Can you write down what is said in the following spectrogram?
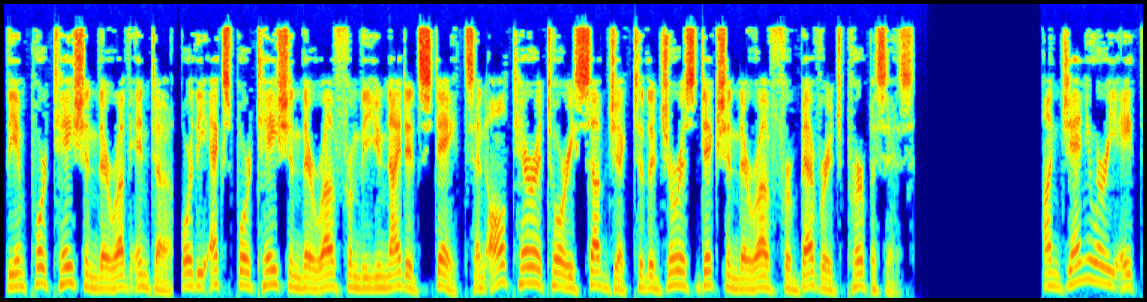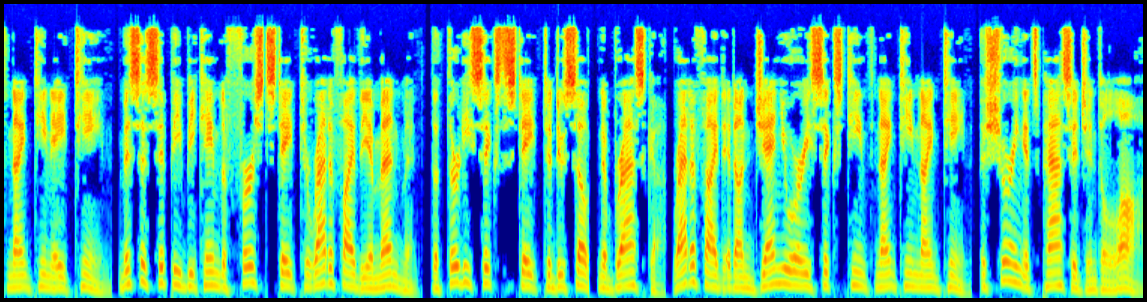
the importation thereof into, or the exportation thereof from the United States and all territory subject to the jurisdiction thereof for beverage purposes." On January 8, 1918, Mississippi became the first state to ratify the amendment, the 36th state to do so, Nebraska, ratified it on January 16, 1919, assuring its passage into law.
